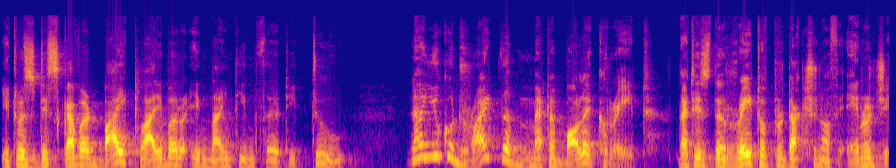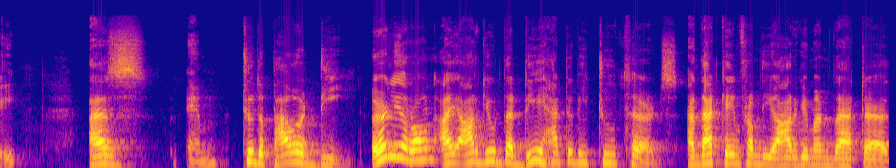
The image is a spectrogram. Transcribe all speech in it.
It was discovered by Kleiber in 1932. Now you could write the metabolic rate, that is the rate of production of energy, as m to the power d. Earlier on, I argued that d had to be two-thirds, and that came from the argument that uh,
